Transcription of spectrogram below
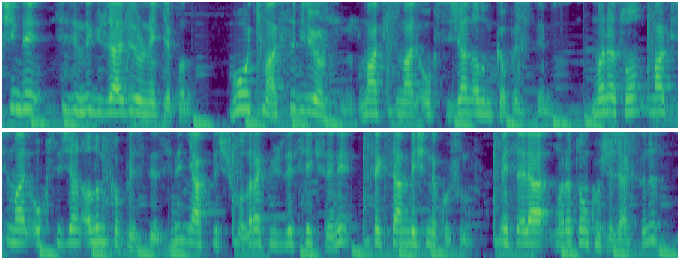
Şimdi sizinle güzel bir örnek yapalım. Bu Okimax'ı biliyorsunuz. Maksimal oksijen alım kapasitemiz. Maraton maksimal oksijen alım kapasitesinin yaklaşık olarak %80'i 85'inde koşulur. Mesela maraton koşacaksınız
